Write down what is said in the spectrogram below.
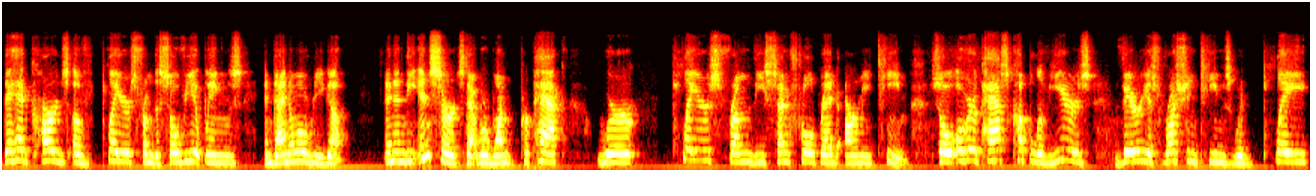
they had cards of players from the Soviet Wings and Dynamo Riga. And in the inserts that were one per pack were players from the Central Red Army team. So over the past couple of years, various Russian teams would play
